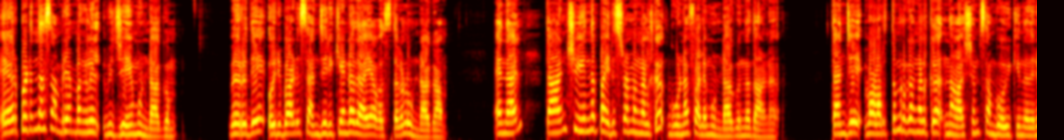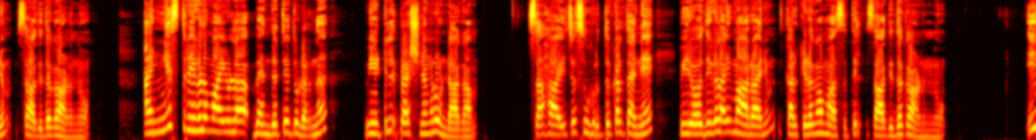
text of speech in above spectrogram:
ഏർപ്പെടുന്ന സംരംഭങ്ങളിൽ വിജയമുണ്ടാകും. വെറുതെ ഒരുപാട് സഞ്ചരിക്കേണ്ടതായ അവസ്ഥകൾ ഉണ്ടാകാം. എന്നാൽ താൻ ചെയ്യുന്ന പരിശ്രമങ്ങൾക്ക് ഗുണഫലം ഉണ്ടാകുന്നതാണ് തന്റെ വളർത്തുമൃഗങ്ങൾക്ക് നാശം സംഭവിക്കുന്നതിനും സാധ്യത കാണുന്നു. അന്യ സ്ത്രീകളുമായുള്ള ബന്ധത്തെ തുടർന്ന് വീട്ടിൽ പ്രശ്നങ്ങൾ ഉണ്ടാകാം സഹായിച്ച സുഹൃത്തുക്കൾ തന്നെ വിരോധികളായി മാറാനും കർക്കിടക മാസത്തിൽ സാധ്യത കാണുന്നു. ഈ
